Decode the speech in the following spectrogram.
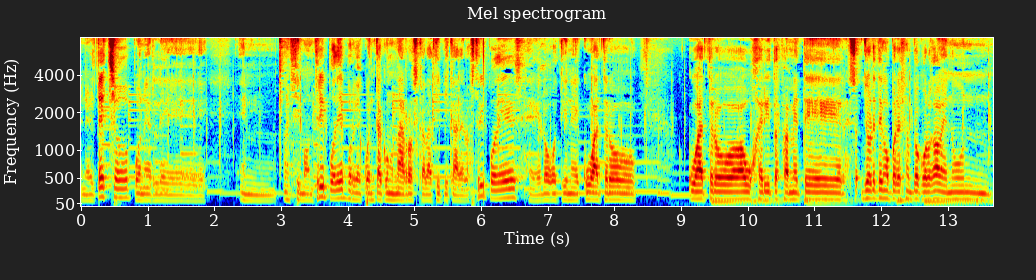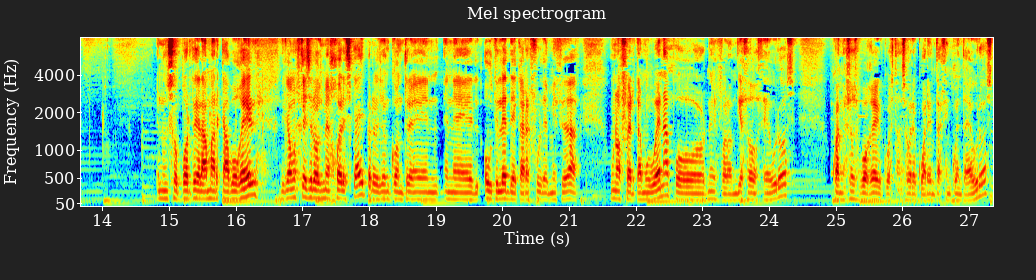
en el techo, ponerle encima un trípode porque cuenta con una rosca la típica de los trípodes. Eh, luego tiene cuatro, cuatro agujeritos para meter. Yo le tengo, por ejemplo, colgado en un en un soporte de la marca Vogel. Digamos que es de los mejores que hay, pero yo encontré en, el outlet de Carrefour de mi ciudad una oferta muy buena por fueron 10 o 12 euros. Cuando esos Vogel cuestan sobre 40-50 euros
